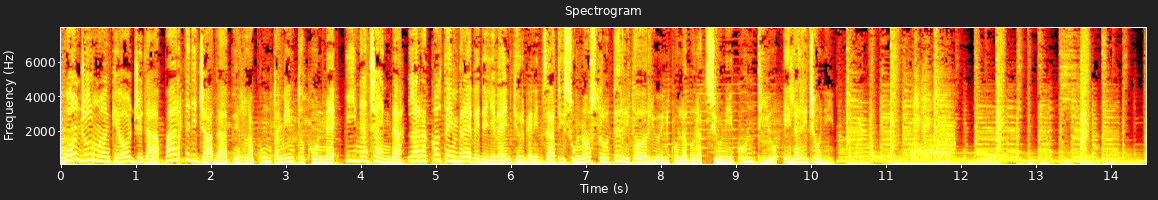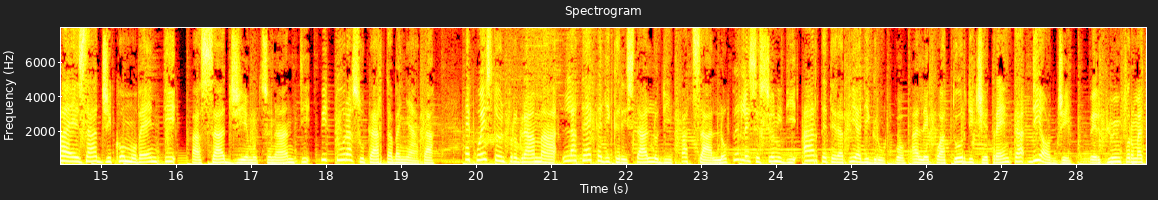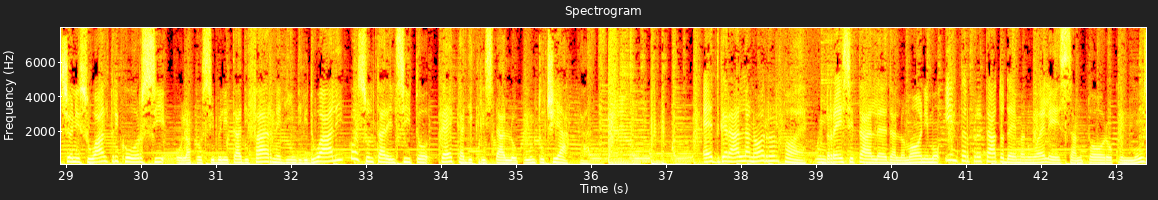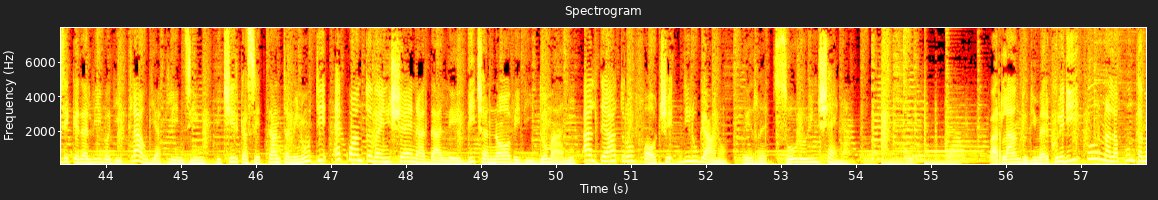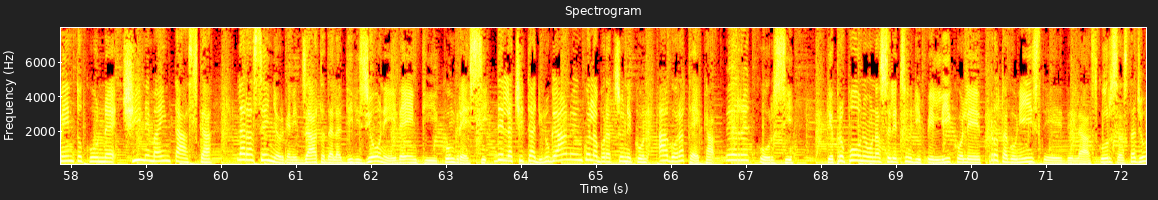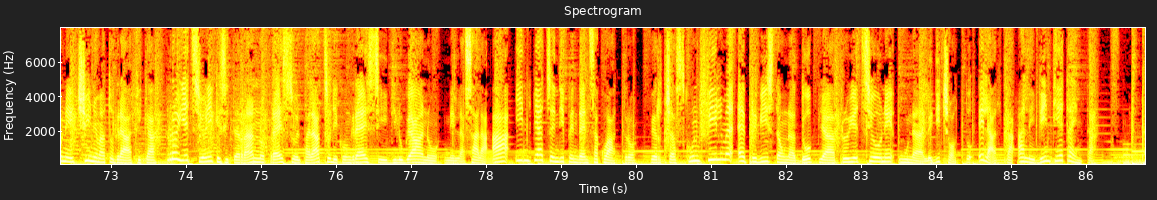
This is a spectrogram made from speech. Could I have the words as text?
Buongiorno anche oggi da parte di Giada per l'appuntamento con In Agenda, la raccolta in breve degli eventi organizzati sul nostro territorio in collaborazione con Tio e la Regione. Paesaggi commoventi, passaggi emozionanti, pittura su carta bagnata. È questo il programma La Teca di Cristallo di Pazzallo per le sessioni di arte terapia di gruppo alle 14.30 di oggi. Per più informazioni su altri corsi o la possibilità di farne di individuali, consultare il sito tecadicristallo.ch. Edgar Allan Horror Poe, un recital dall'omonimo interpretato da Emanuele Santoro con musiche dal vivo di Claudia Klinzing di circa 70 minuti è quanto va in scena dalle 19 di domani al Teatro Foce di Lugano per Solo in Scena. Parlando di mercoledì, torna l'appuntamento con Cinema in Tasca, la rassegna organizzata dalla Divisione Eventi e Congressi della città di Lugano in collaborazione con Agorateca per corsi che propone una selezione di pellicole protagoniste della scorsa stagione cinematografica, proiezioni che si terranno presso il Palazzo dei Congressi di Lugano nella sala A in Piazza Indipendenza 4. Per ciascun film è prevista una doppia proiezione, una alle 18 e l'altra alle 20.30.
